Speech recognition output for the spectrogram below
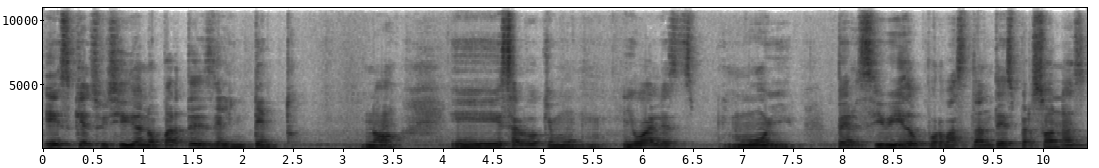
es que el suicidio no parte desde el intento, ¿no? Eh, es algo que igual es muy percibido por bastantes personas,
